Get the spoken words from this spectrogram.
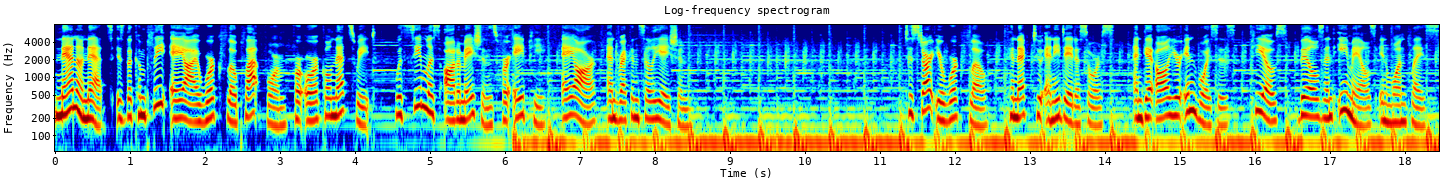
NanoNets is the complete AI workflow platform for Oracle NetSuite, with seamless automations for AP, AR, and reconciliation. To start your workflow, connect to any data source and get all your invoices, POs, bills, and emails in one place.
